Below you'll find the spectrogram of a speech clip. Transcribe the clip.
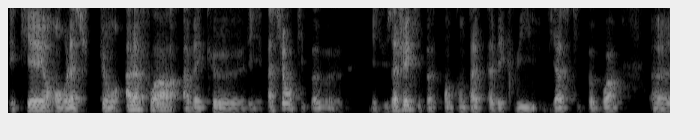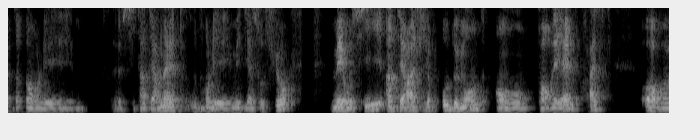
et qui est en relation à la fois avec euh, les patients qui peuvent, les usagers qui peuvent prendre contact avec lui via ce qu'ils peuvent voir dans les sites internet ou dans les médias sociaux, mais aussi interagir aux demandes en temps réel presque, hors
